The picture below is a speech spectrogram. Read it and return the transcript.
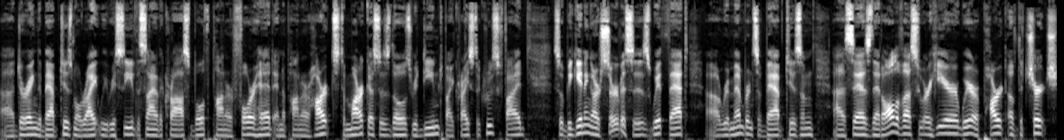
uh, during the baptismal rite we receive the sign of the cross both upon our forehead and upon our hearts to mark us as those redeemed by Christ the crucified. So, beginning our services with that remembrance of baptism uh, says that all of us who are here, we're a part of the church,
